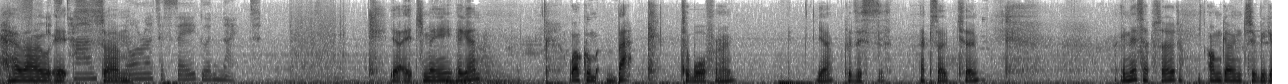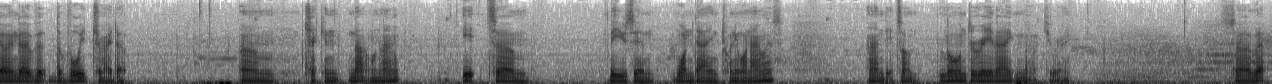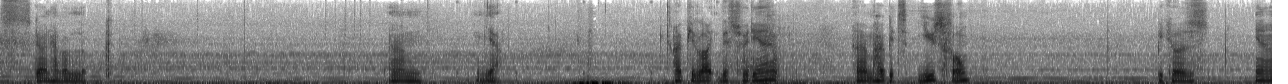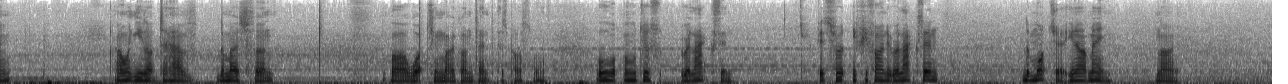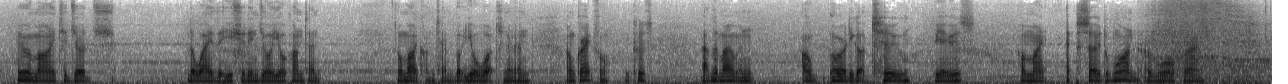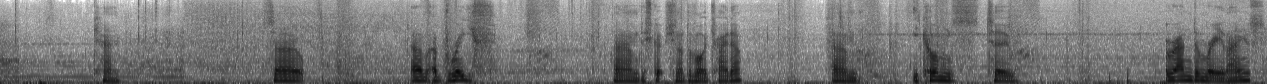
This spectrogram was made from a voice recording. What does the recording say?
Hello, It's, it's, um Nora to say goodnight. yeah, it's me again. Welcome back to Warframe. Yeah, because this is episode two. In this episode, I'm going to be going over the Void Trader. Um, checking that one out. It um leaves in one day in 21 hours, and it's on Larunda Mercury. So let's go and have a look. Um, yeah. Hope you like this video. Um, hope it's useful because, you know, I want you lot to have the most fun while watching my content as possible, or or just relaxing. If it's if you find it relaxing, then watch it. You know what I mean? No. Who am I to judge the way that you should enjoy your content or my content? But you're watching it, and I'm grateful because at the moment I've already got two views on my episode one of Warframe. Okay. So, um, a brief um, description of the Void Trader. Um, he comes to random relays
